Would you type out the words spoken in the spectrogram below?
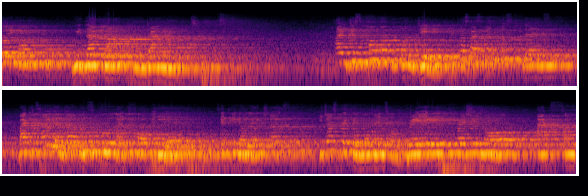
Going on with that lack and that need. I discovered one day, because as medical students, by the time you're done with school, like 4 p.m., taking your lectures, you just take a moment of break, freshen up, have, some,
